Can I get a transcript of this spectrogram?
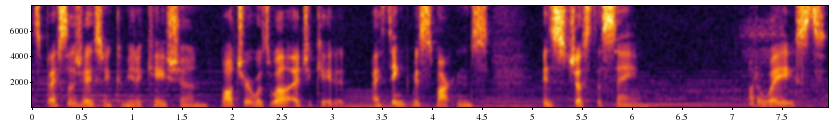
Specialization in communication. Walter was well educated. I think Miss Martins is just the same. What a waste.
